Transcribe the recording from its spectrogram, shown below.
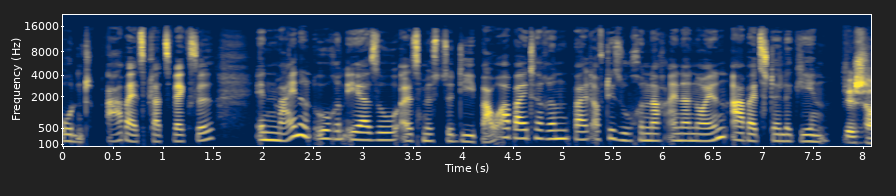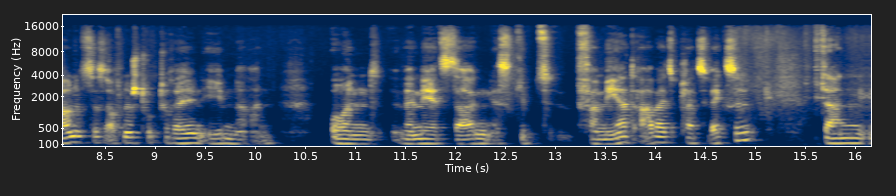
und Arbeitsplatzwechsel in meinen Ohren eher so, als müsste die Bauarbeiterin bald auf die Suche nach einer neuen Arbeitsstelle gehen. Wir schauen uns das auf einer strukturellen Ebene an. Und wenn wir jetzt sagen, es gibt vermehrt Arbeitsplatzwechsel, dann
